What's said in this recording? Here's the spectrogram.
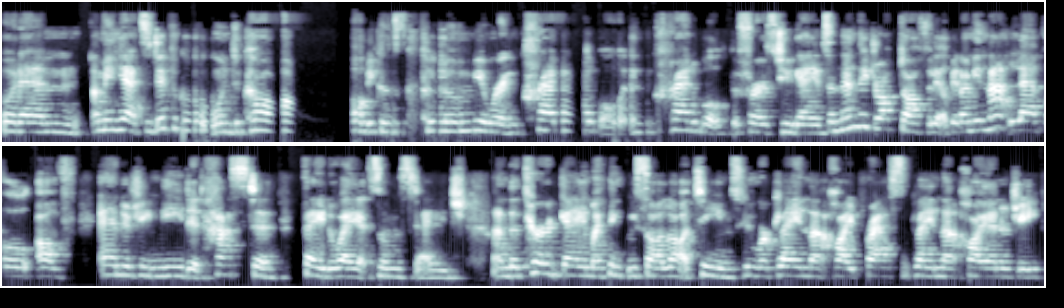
But um, I mean, yeah, it's a difficult one to call Oh, because Colombia were incredible, incredible the first two games, and then they dropped off a little bit. I mean, that level of energy needed has to fade away at some stage. And the third game, I think we saw a lot of teams who were playing that high press and playing that high energy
